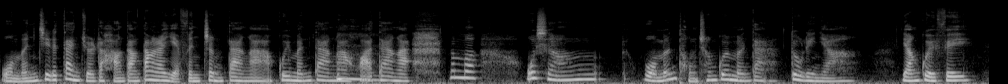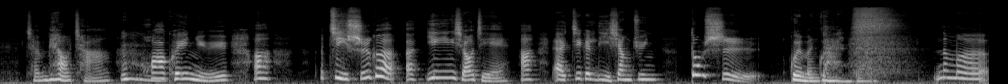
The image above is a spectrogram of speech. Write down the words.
我们这个旦角的行当，当然也分正旦啊、闺门旦啊、花旦啊。那么，我想我们统称闺门旦，杜丽娘。杨贵妃、陈妙常、花魁女啊，几十个呃，莺莺小姐啊，呃，这个李香君都是贵门旦。那么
